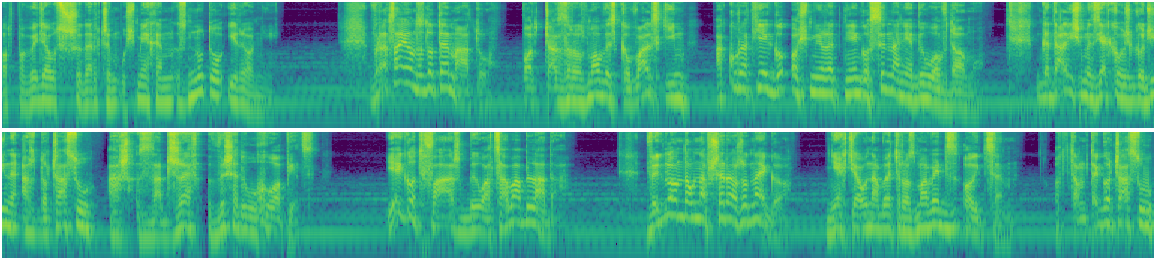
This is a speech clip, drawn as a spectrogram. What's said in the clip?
odpowiedział z szyderczym uśmiechem z nutą ironii. Wracając do tematu, podczas rozmowy z Kowalskim akurat jego ośmioletniego syna nie było w domu. Gadaliśmy z jakąś godzinę aż do czasu, aż za drzew wyszedł chłopiec. Jego twarz była cała blada. Wyglądał na przerażonego. Nie chciał nawet rozmawiać z ojcem. Od tamtego czasu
